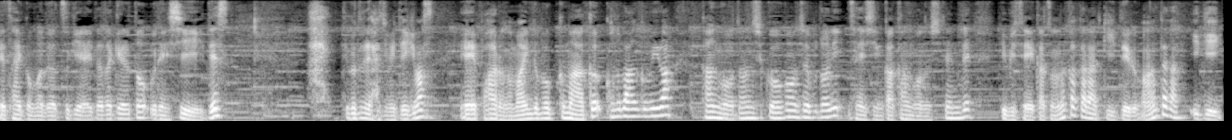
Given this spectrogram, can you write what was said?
えー、最後までお付き合いいただけると嬉しいです。ということで始めていきます。えー、パールのマインドブックマーク。この番組は、看護を楽しくをコンセプトに、精神科看護の視点で、日々生活の中から聞いているあなたが生き生き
